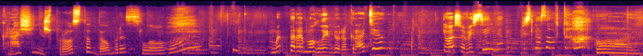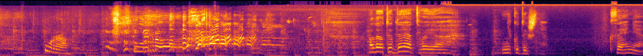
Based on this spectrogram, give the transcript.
краще, ніж просто добре слово. Ми перемогли бюрократію і ваше весілля післязавтра. Ура! Але от ідея твоя нікудишня. Ксенія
